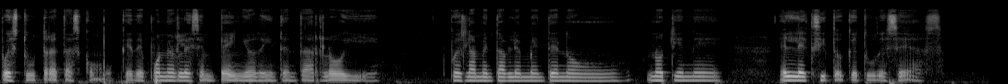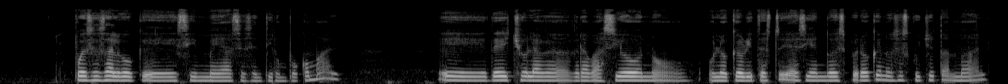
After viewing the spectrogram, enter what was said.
pues tú tratas como que de ponerles empeño de intentarlo y pues lamentablemente no no tiene el éxito que tú deseas pues es algo que sí me hace sentir un poco mal. Eh, de hecho, la grabación o, o, lo que ahorita estoy haciendo espero que no se escuche tan mal,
